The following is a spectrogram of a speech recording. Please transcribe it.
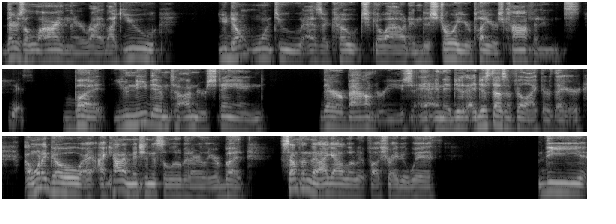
there's a line there, right? Like you you don't want to, as a coach, go out and destroy your players' confidence. Yes but you need them to understand their boundaries and it just it just doesn't feel like they're there. I want to go I, I kind of mentioned this a little bit earlier, but something that I got a little bit frustrated with the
